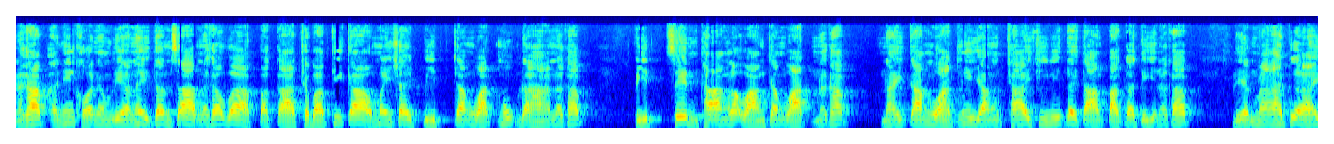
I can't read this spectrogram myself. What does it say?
นะครับ อันนี้ขอนำเรียนให้ท่านทราบนะครับว่าประกาศฉบับที่ 9 ไม่ใช่ปิดจังหวัดมุกดาหารนะครับ ปิดเส้นทางระหว่างจังหวัดนะครับ ในจังหวัดนี่ยังใช้ชีวิตได้ตามปกตินะครับ เรียนมาให้เพื่อให้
